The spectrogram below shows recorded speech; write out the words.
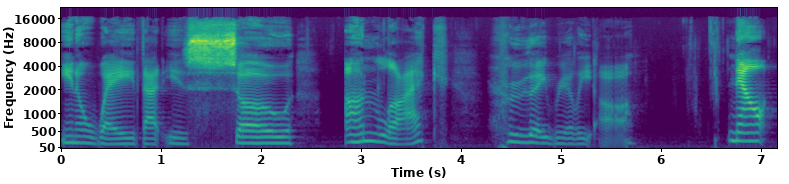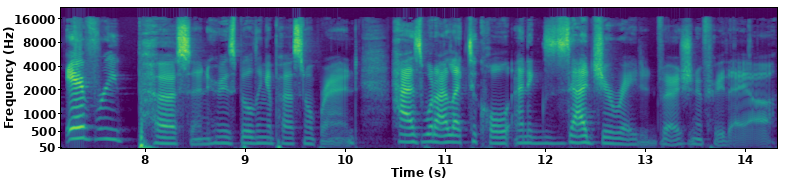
in a way that is unlike who they really are. Now, every person who is building a personal brand has what I like to call an exaggerated version of who they are.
